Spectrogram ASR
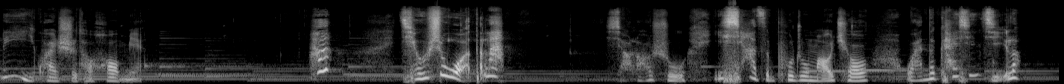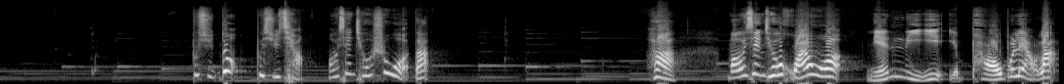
另一块石头后面。球是我的啦！小老鼠一下子扑住毛球，玩的开心极了。不许动，不许抢，毛线球是我的！哈，毛线球还我，连你也跑不了啦！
